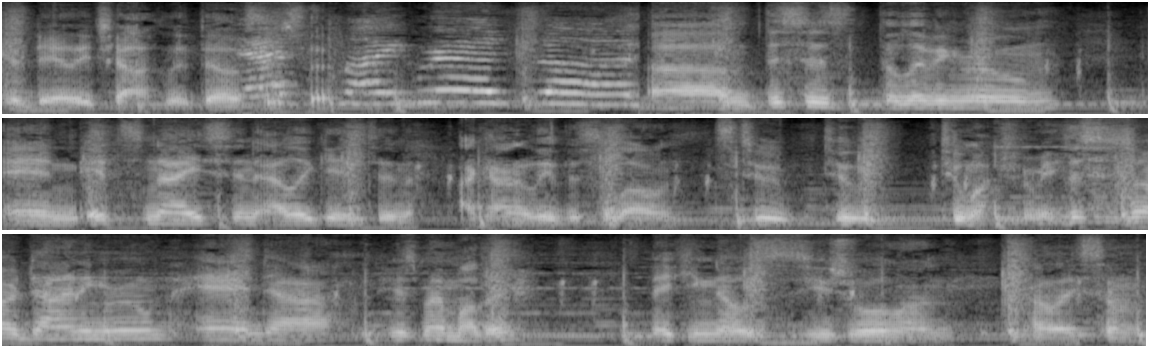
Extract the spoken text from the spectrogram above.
her daily chocolate dose. That's so. my grandson. Um, this is the living room, and it's nice and elegant, and I kind of leave this alone. It's too, too, too much for me. This is our dining room, and uh, here's my mother, making notes as usual on probably some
